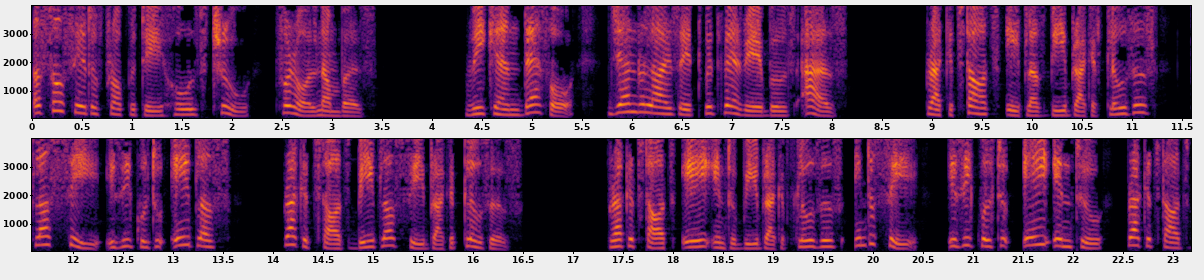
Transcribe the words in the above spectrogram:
Associative property holds true for all numbers. We can therefore generalize it with variables as bracket starts a plus b bracket closes plus c is equal to a plus bracket starts b plus c bracket closes. Bracket starts a into b bracket closes into c is equal to a into bracket starts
